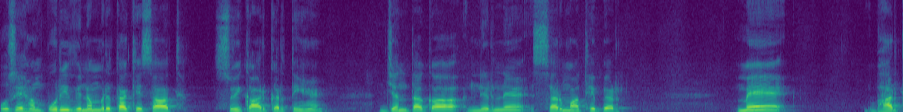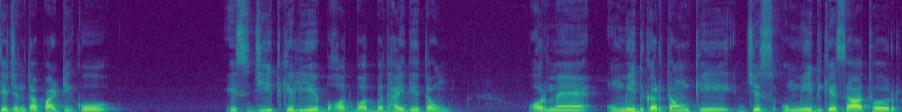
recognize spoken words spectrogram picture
उसे हम पूरी विनम्रता के साथ स्वीकार करते हैं जनता का निर्णय सर माथे पर मैं भारतीय जनता पार्टी को इस जीत के लिए बहुत बहुत बधाई देता हूँ और मैं उम्मीद करता हूँ कि जिस उम्मीद के साथ और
